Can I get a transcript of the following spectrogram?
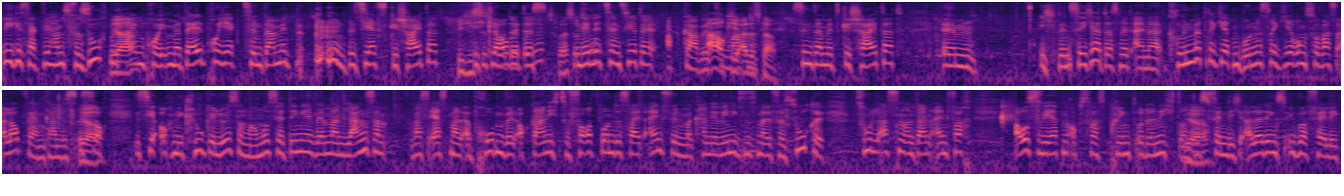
Wie gesagt, wir haben es versucht mit Ja. einem Pro Modellprojekt, sind damit bis jetzt gescheitert. Wie hieß ich das glaube, dass Weißt du eine das noch? lizenzierte Abgabe Ah, zu okay, machen, alles klar. sind damit gescheitert. Ähm, ich bin sicher, dass mit einer grün mitregierten Bundesregierung sowas erlaubt werden kann. Das ist, Ja. auch, ist ja auch eine kluge Lösung. Man muss ja Dinge, wenn man langsam was erstmal erproben will, auch gar nicht sofort bundesweit einführen. Man kann ja wenigstens mal Versuche zulassen und dann einfach auswerten, ob es was bringt oder nicht. Und Ja. das finde ich allerdings überfällig.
